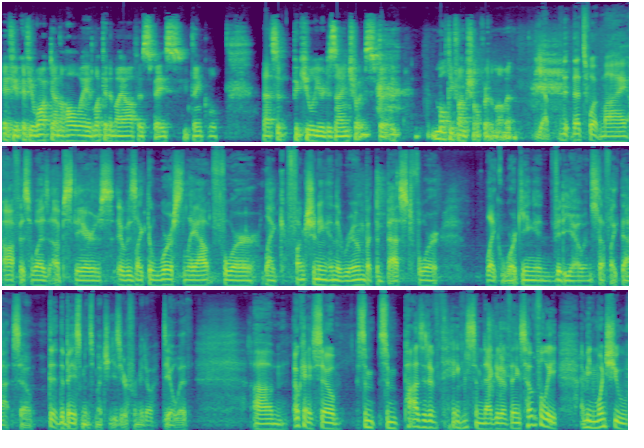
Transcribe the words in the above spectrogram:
if you if you walk down the hallway and look into my office space, you think, well, that's a peculiar design choice, but multifunctional for the moment. Yep, that's what my office was upstairs. It was like the worst layout for like functioning in the room, but the best for like working in video and stuff like that. So the, the basement's much easier for me to deal with. Um, okay, so some some positive things, some negative things. Hopefully, I mean, once you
